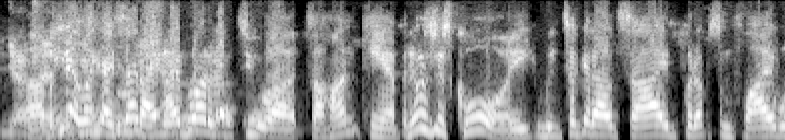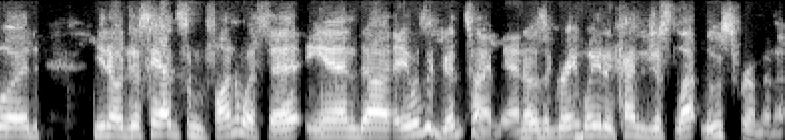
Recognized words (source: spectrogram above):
Yeah, Uh, but yeah, like I said, I, I brought it up to uh, to hunt camp, and it was just cool. We, we took it outside, put up some plywood, you know, just had some fun with it, and uh, it was a good time, man. It was a great way to kind of just let loose for a minute.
